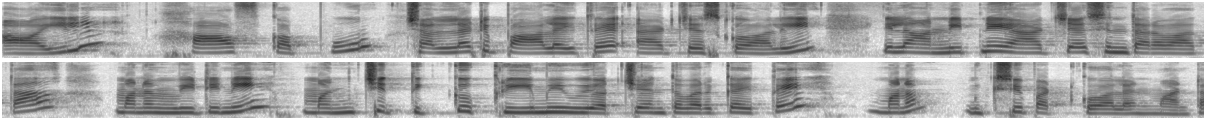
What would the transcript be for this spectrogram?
oil half cup చల్లటి పాలైతే యాడ్ చేసుకోవాలి. ఇలా అన్నిటినీ యాడ్ చేసిన తర్వాత మనం వీటిని మంచి తిక్కు క్రీమీ వచ్చేంత వరకు అయితే మనం మిక్సీ పట్టుకోవాలన్నమాట.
